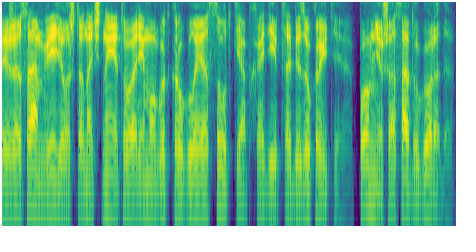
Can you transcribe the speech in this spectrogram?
Ты же сам видел, что ночные твари могут круглые сутки обходиться без укрытия. Помнишь осаду города?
